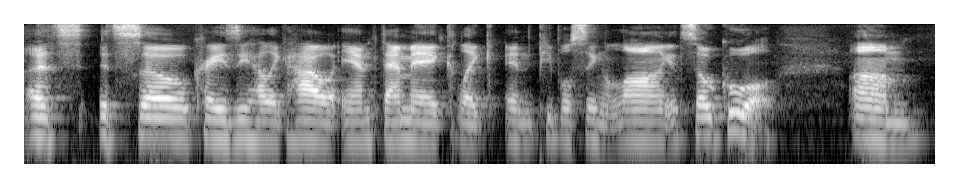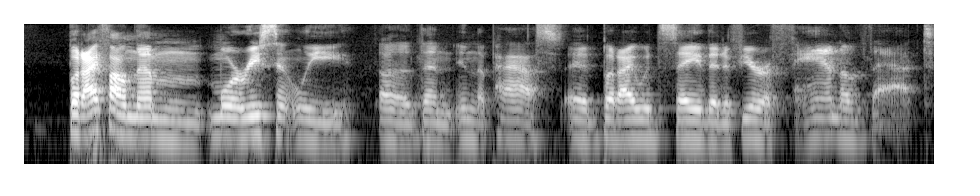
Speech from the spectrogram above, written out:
it's it's so crazy how like how anthemic like and people sing along. It's so cool. Um, but I found them more recently uh, than in the past. Uh, but I would say that if you're a fan of that,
